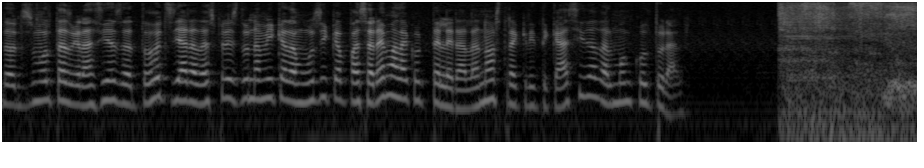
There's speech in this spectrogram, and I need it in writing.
Doncs moltes gràcies a tots i ara després d'una mica de música passarem a la coctelera, la nostra crítica àcida del món cultural. Maybe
